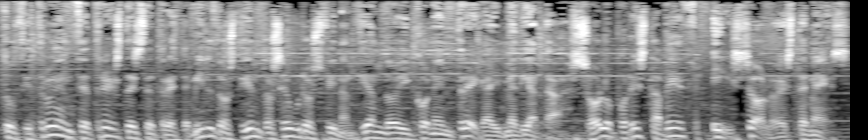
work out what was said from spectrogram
Tu Citroën C3 desde 13.200 euros financiando y con entrega inmediata. Solo por esta vez y solo este mes.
